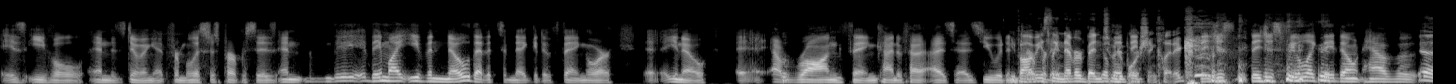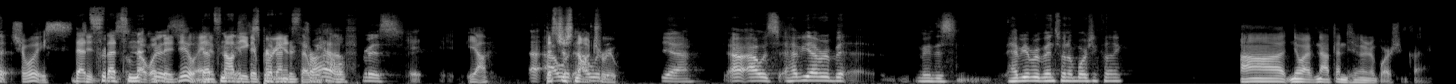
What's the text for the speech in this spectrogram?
is evil and is doing it for malicious purposes. And they, they might even know that it's a negative thing or, uh, you know, a, a wrong thing, kind of as as you would You've obviously it. never been to an that they- abortion clinic. They just they just feel like they don't have a, Yeah. a choice. That's- to, that's about not- what they do. And that's if- not the if they're put under experience that we have. Chris, yeah, I- I that's just would- not would- true. Yeah, I, I was. Have you ever been? Maybe this. Have you ever been to an abortion clinic? Uh, no, I've not been to an abortion clinic.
